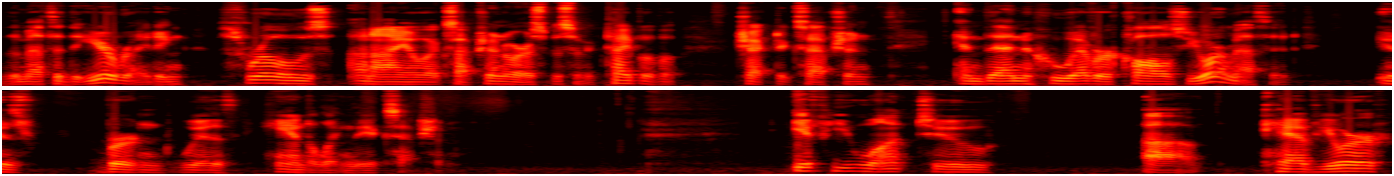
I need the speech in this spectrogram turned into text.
the method that you're writing, throws an IO exception or a specific type of a checked exception, and then whoever calls your method is burdened with handling the exception. if you want to uh, have your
